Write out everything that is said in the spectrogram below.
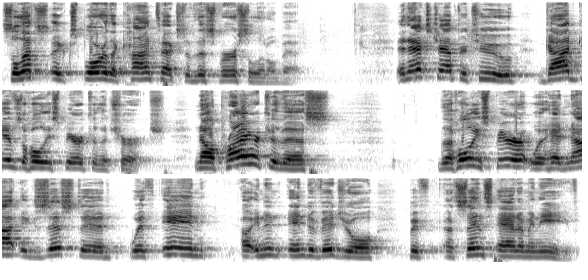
So let's explore the context of this verse a little bit. In Acts chapter 2, God gives the Holy Spirit to the church. Now, prior to this, the Holy Spirit had not existed within uh, an individual uh, since Adam and Eve.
